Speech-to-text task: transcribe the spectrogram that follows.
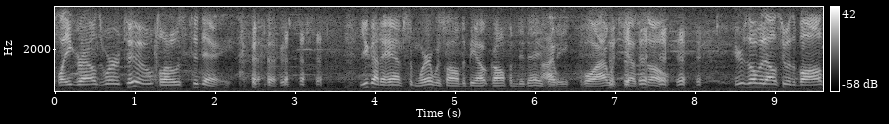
playgrounds were too. closed today. you got to have some wherewithal to be out golfing today, buddy. I, boy, I would guess so. Here's Ovid Elsie with the ball.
